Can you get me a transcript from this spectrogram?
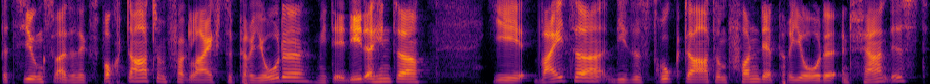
beziehungsweise das Exportdatum im Vergleich zur Periode mit der Idee dahinter, je weiter dieses Druckdatum von der Periode entfernt ist,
